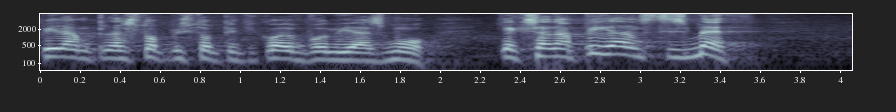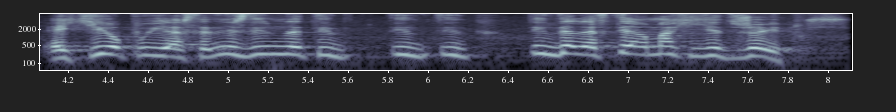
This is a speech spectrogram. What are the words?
πήραν πλαστό πιστοποιητικό εμβολιασμό και ξαναπήγαν στις μεθ. Εκεί όπου οι ασθενείς δίνουν την, την, την, την τελευταία μάχη για τη ζωή τους.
